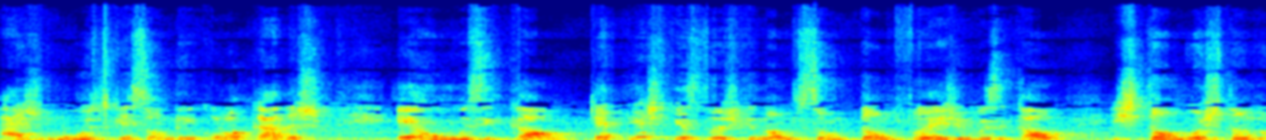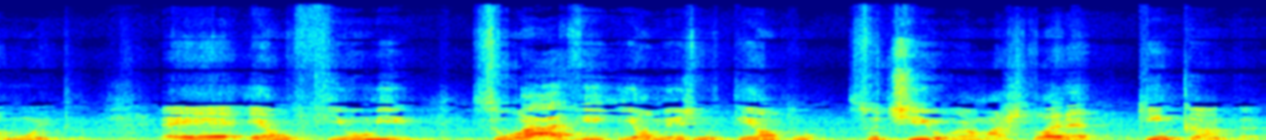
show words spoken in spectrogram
as músicas são bem colocadas. É um musical que até as pessoas que não são tão fãs de musical estão gostando muito. É, é um filme suave e ao mesmo tempo sutil, é uma história que encanta.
